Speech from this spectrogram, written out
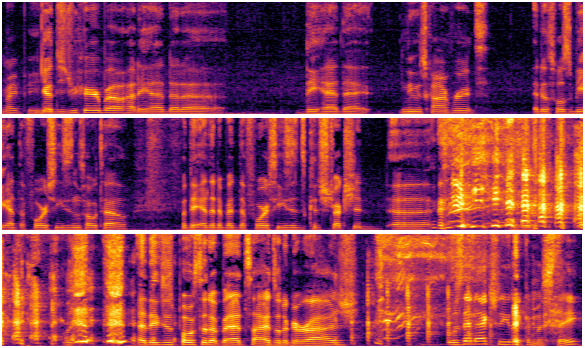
Might be. Yo, did you hear about how they had that? Uh, they had that news conference. It was supposed to be at the Four Seasons Hotel, but they ended up at the Four Seasons construction. Uh, and they just posted up bad signs on the garage. Was that actually like a mistake?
